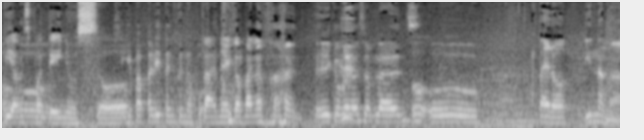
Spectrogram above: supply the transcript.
P ang Oo. spontaneous. So, Sige, papalitan ko na po. planner ka pa naman. Hindi ka na sa plans? Oo. Pero, yun na nga,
